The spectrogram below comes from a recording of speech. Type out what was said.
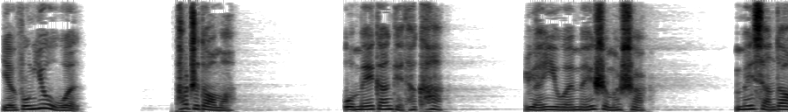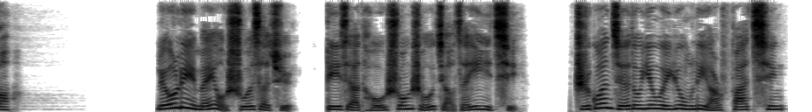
严峰又问：“他知道吗？”我没敢给他看，原以为没什么事儿，没想到。刘丽没有说下去，低下头，双手绞在一起，指关节都因为用力而发青。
